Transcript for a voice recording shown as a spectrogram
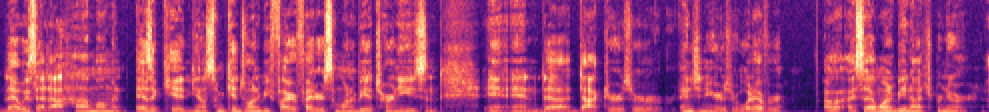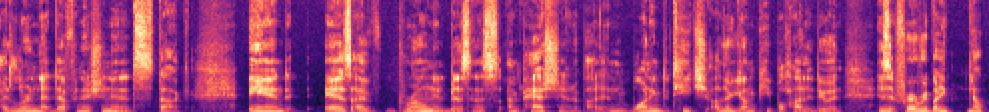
That was that aha moment as a kid. You know, some kids want to be firefighters, some want to be attorneys and and uh, doctors or engineers or whatever. I, I say I want to be an entrepreneur. I learned that definition and it's stuck. And as I've grown in business, I'm passionate about it and wanting to teach other young people how to do it. Is it for everybody? Nope.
